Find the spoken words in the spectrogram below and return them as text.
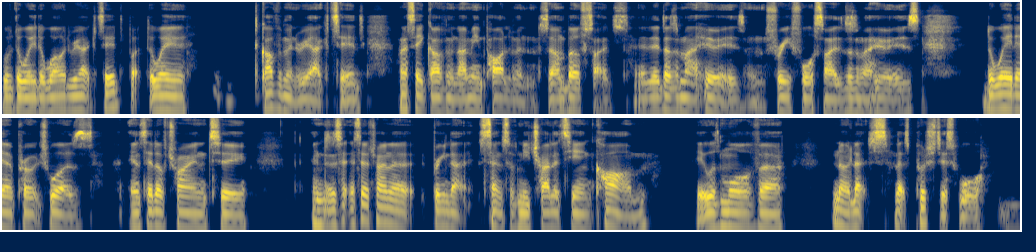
with the way the world reacted, but the way government reacted. When I say government, I mean parliament. So on both sides, it, doesn't matter who it is, on three, four sides, it doesn't matter who it is. The way their approach was, instead of trying to, instead of trying to bring that sense of neutrality and calm, it was more of a, no, let's let's push this war. Mm.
